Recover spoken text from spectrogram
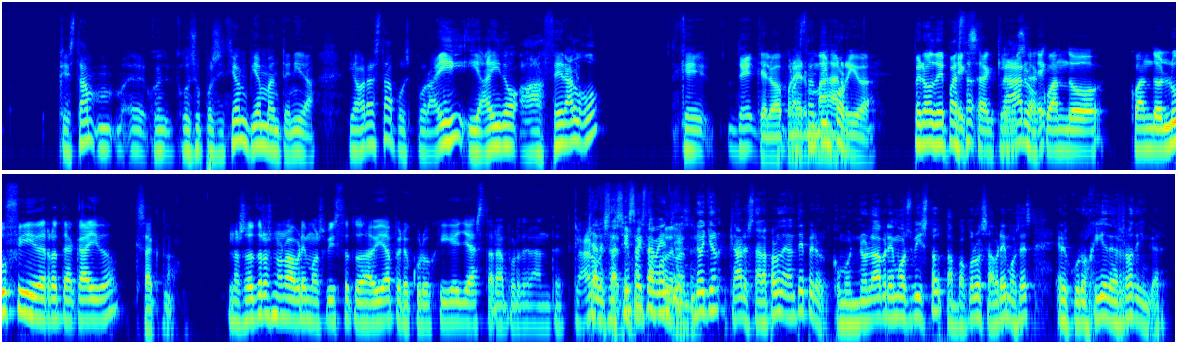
que está mm, eh, con, con su posición bien mantenida. Y ahora está, pues, por ahí y ha ido a hacer algo que. de- que lo va a poner más arriba. Pero de basta- Exacto. Claro. o sea, cuando, cuando Luffy derrote a Kaido, Exacto. nosotros no lo habremos visto todavía, pero Kurohige ya estará por delante. Claro, Claro, o sea, está- siempre está por exactamente. delante. No, yo- claro, estará por delante, pero como no lo habremos visto, tampoco lo sabremos. Es el Kurohige de Rodinger.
